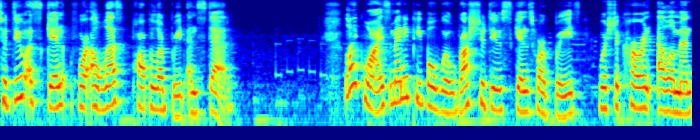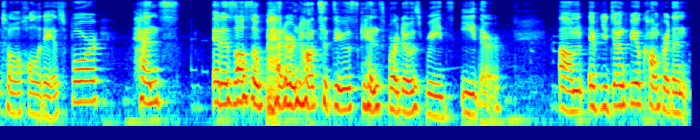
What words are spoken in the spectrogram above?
to do a skin for a less popular breed instead. Likewise, many people will rush to do skins for breeds which the current elemental holiday is for, hence it is also better not to do skins for those breeds either. Um, if you don't feel confident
